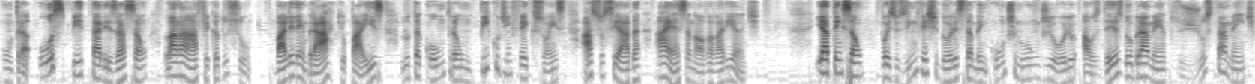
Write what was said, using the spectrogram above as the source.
contra hospitalização lá na África do Sul. Vale lembrar que o país luta contra um pico de infecções associada a essa nova variante. E atenção, pois os investidores também continuam de olho aos desdobramentos justamente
